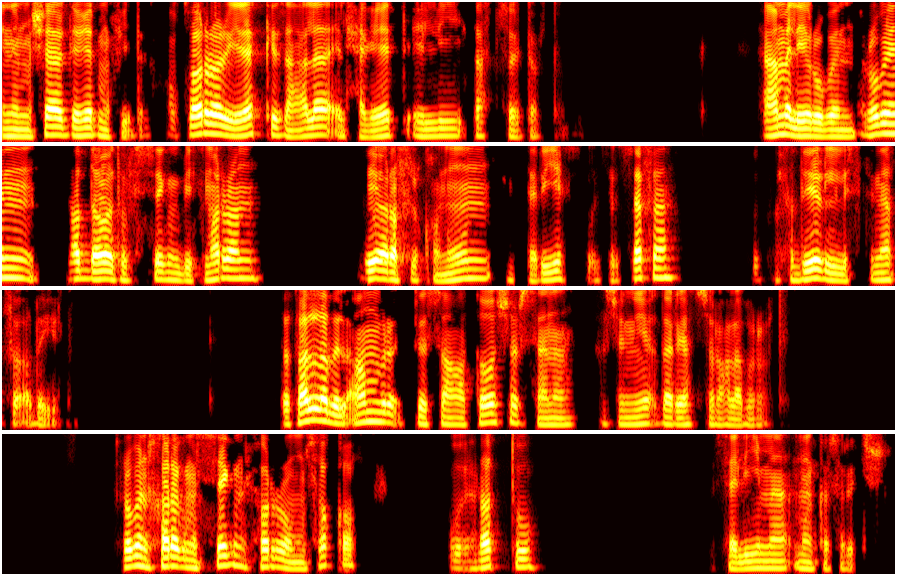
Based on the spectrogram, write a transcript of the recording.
إن المشاعر دي غير مفيدة وقرر يركز على الحاجات اللي تحت سيطرته عمل إيه روبن؟ روبن قضى وقته في السجن بيتمرن بيقرأ في القانون التاريخ والفلسفة والتحضير للاستئناف في قضيته تطلب الأمر 19 سنة عشان يقدر يحصل على براءته روبن خرج من السجن حر ومثقف وإرادته سليمة ما انكسرتش.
